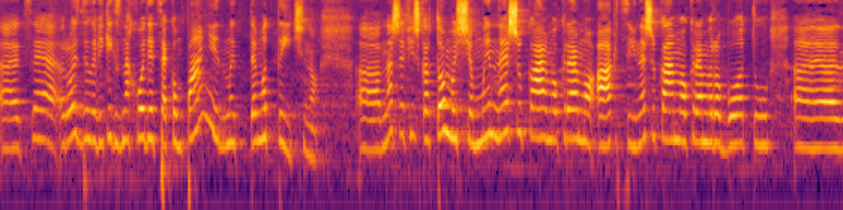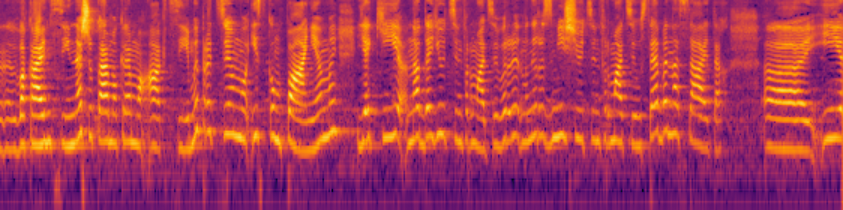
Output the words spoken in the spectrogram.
е, це розділи, в яких знаходяться компанії ми тематично. Е, Наша фішка в тому, що ми не шукаємо окремо акції, не шукаємо окремо роботу, е, вакансії, не шукаємо окремо акції. Ми працюємо із компаніями, які надають цю інформацію. Вони- розміщують цю інформацію у себе на сайтах. е, І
